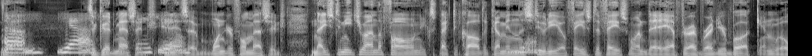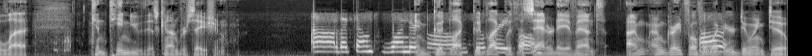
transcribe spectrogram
yeah. um, yeah. It's a good message. It is a wonderful message. Nice to meet you on the phone. Expect a call to come in the studio face to face one day after I've read your book, and we'll uh, continue this conversation. Oh, that sounds wonderful. And good luck. I'm so good luck with the. Saturday event. I'm I'm grateful for All what right. you're doing too.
